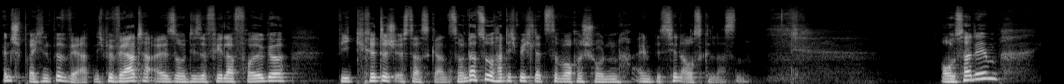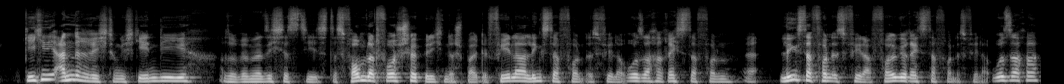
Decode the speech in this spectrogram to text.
entsprechend bewerten. Ich bewerte also diese Fehlerfolge, wie kritisch ist das Ganze. Und dazu hatte ich mich letzte Woche schon ein bisschen ausgelassen. Außerdem gehe ich in die andere Richtung. Ich gehe in die, also wenn man sich jetzt dies, das Formblatt vorstellt, bin ich in der Spalte Fehler. Links davon ist Fehlerursache, rechts davon, äh, links davon ist Fehlerfolge, rechts davon ist Fehlerursache.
